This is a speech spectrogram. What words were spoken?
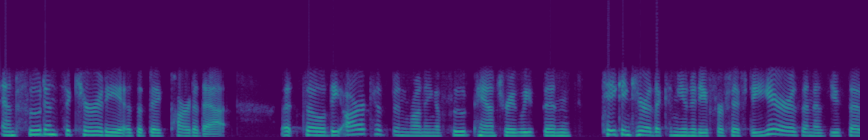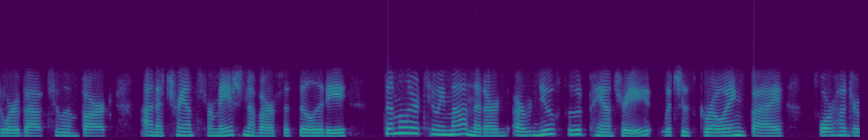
and food insecurity is a big part of that. But so the Ark has been running a food pantry. We've been taking care of the community for 50 years, and as you said, we're about to embark on a transformation of our facility, similar to Iman, that our, our new food pantry, which is growing by 400%,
